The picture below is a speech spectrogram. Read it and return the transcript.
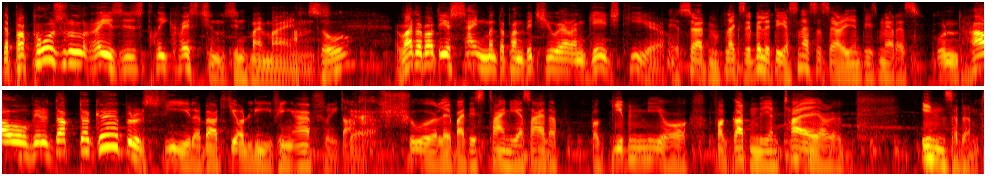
the proposal raises three questions in my mind. Ah, so? What about the assignment upon which you are engaged here? A certain flexibility is necessary in these matters. And how will Dr. Goebbels feel about your leaving Africa? Ah, surely by this time he has either forgiven me or forgotten the entire incident.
